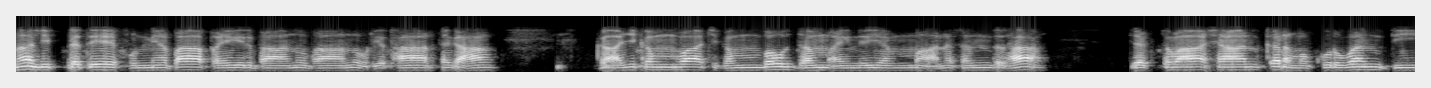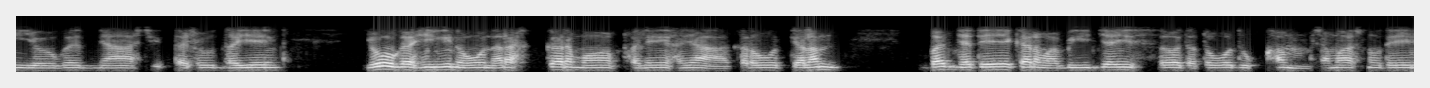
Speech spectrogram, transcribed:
न लिप्यते पुण्यपापैर्भानुभानुर्यथार्थकः। कायिकं वाचिकं बौद्धम् ऐन्द्रियं मानसं तथा त्यक्त्वाशान् कर्म कुर्वन्ति योगज्ञाश्चित्तशुद्धये। योगहीनो नरः कर्म फले हया करोत्यलं बध्यते कर्मबीजैः स ततो दुःखं समश्नुते।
